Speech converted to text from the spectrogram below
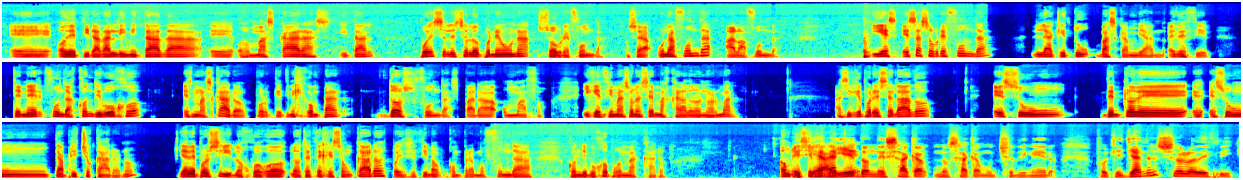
eh, o de tiradas limitadas eh, o más caras y tal, pues se le suele poner una sobrefunda. O sea, una funda a la funda. Y es esa sobrefunda la que tú vas cambiando. Es decir, tener fundas con dibujo es más caro porque tienes que comprar dos fundas para un mazo y que encima suelen ser más caras de lo normal. Así que por ese lado es un dentro de e- es un capricho caro, ¿no? Ya de por sí los juegos los TCG son caros, pues encima compramos fundas con dibujo pues más caro. Aunque Es sí que es verdad ahí que es donde saca, nos saca mucho dinero. Porque ya no es solo decir,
